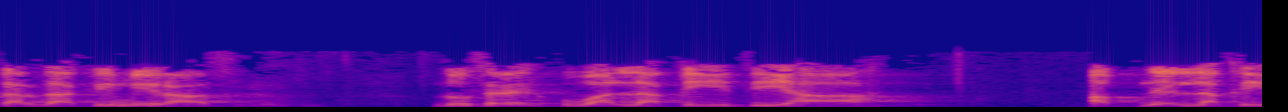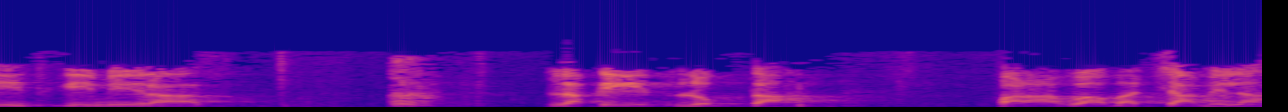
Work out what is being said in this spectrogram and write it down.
کردہ کی میراث۔ دوسرے وہ لقیتی اپنے لقیت کی میراث۔ لقیت لکتا پڑا ہوا بچہ ملا۔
